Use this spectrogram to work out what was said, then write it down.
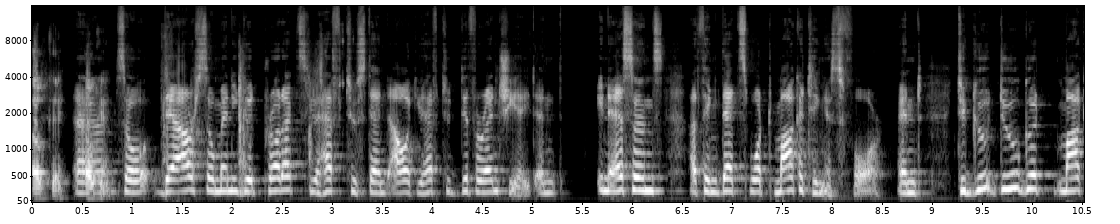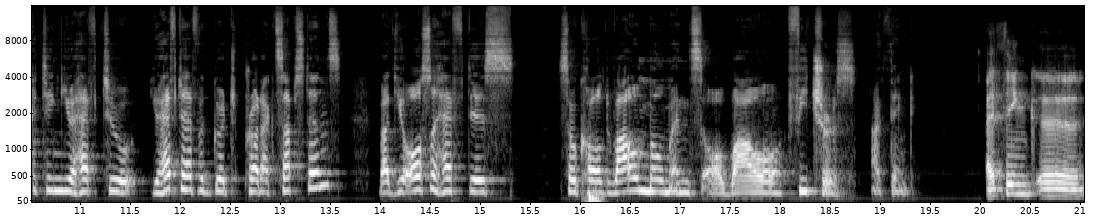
okay Uh, okay So there are so many good products. You have to stand out. You have to differentiate. And in essence, I think that's what marketing is for. And to go, do good marketing, you have to you have to have a good product substance, but you also have this so-called wow moments or wow features. I think. I think uh,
